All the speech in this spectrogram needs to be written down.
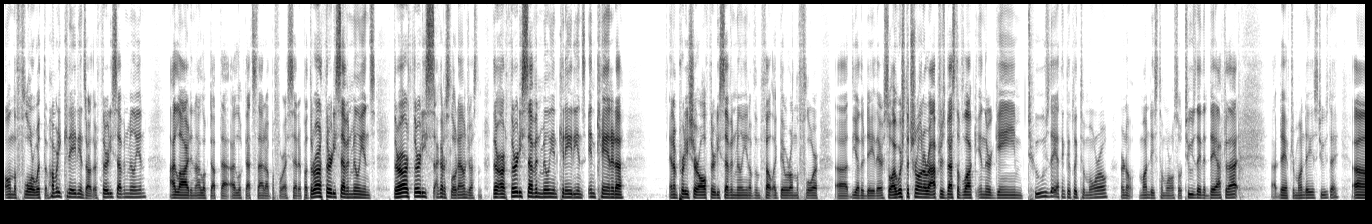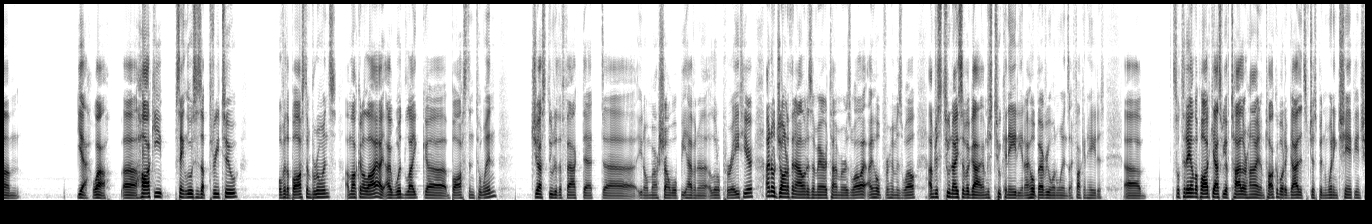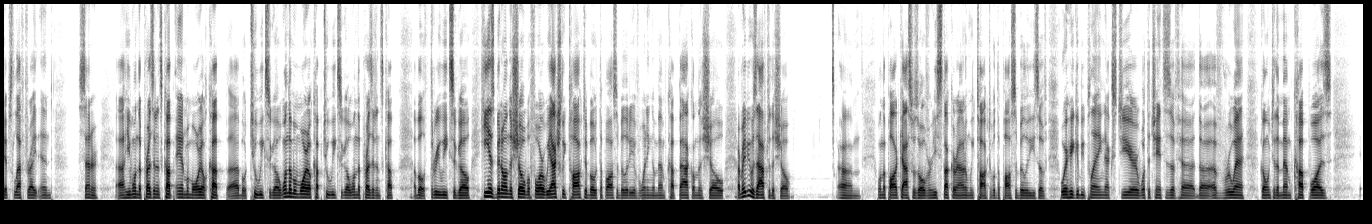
on the floor with them. How many Canadians are there? 37 million. I lied and I looked up that I looked that stat up before I said it. But there are 37 millions. There are 30 I got to slow down, Justin. There are 37 million Canadians in Canada. And I'm pretty sure all 37 million of them felt like they were on the floor uh, the other day there. So I wish the Toronto Raptors best of luck in their game Tuesday. I think they play tomorrow. Or no, Monday's tomorrow. So Tuesday, the day after that. Uh, day after Monday is Tuesday. Um, yeah, wow. Uh, hockey, St. Louis is up 3 2 over the Boston Bruins. I'm not going to lie, I, I would like uh, Boston to win just due to the fact that, uh, you know, Marchand won't be having a, a, little parade here. I know Jonathan Allen is a Maritimer as well. I, I, hope for him as well. I'm just too nice of a guy. I'm just too Canadian. I hope everyone wins. I fucking hate it. Uh, so today on the podcast, we have Tyler Hinam. Talk about a guy that's just been winning championships left, right, and center. Uh, he won the President's Cup and Memorial Cup uh, about two weeks ago. Won the Memorial Cup two weeks ago. Won the President's Cup about three weeks ago. He has been on the show before. We actually talked about the possibility of winning a Mem Cup back on the show, or maybe it was after the show. Um, when the podcast was over, he stuck around and we talked about the possibilities of where he could be playing next year, what the chances of uh, the of Rouyn going to the Mem Cup was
